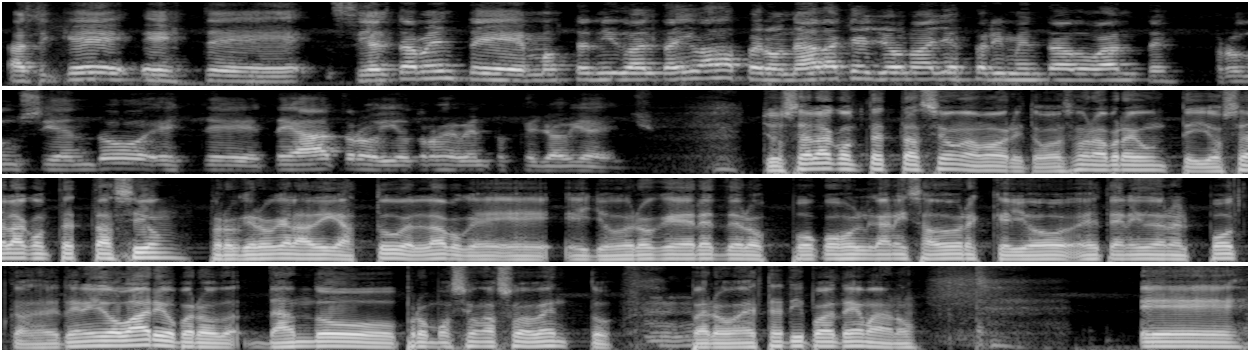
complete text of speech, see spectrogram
Así que este, ciertamente hemos tenido alta y baja, pero nada que yo no haya experimentado antes produciendo este, teatro y otros eventos que yo había hecho. Yo sé la contestación, amor, y te voy a hacer una pregunta. Y yo sé la contestación, pero quiero que la digas tú, ¿verdad? Porque eh, eh, yo creo que eres de los pocos organizadores que yo he tenido en el podcast. He tenido varios, pero dando promoción a su evento. Pero este tipo de tema no. Eh,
